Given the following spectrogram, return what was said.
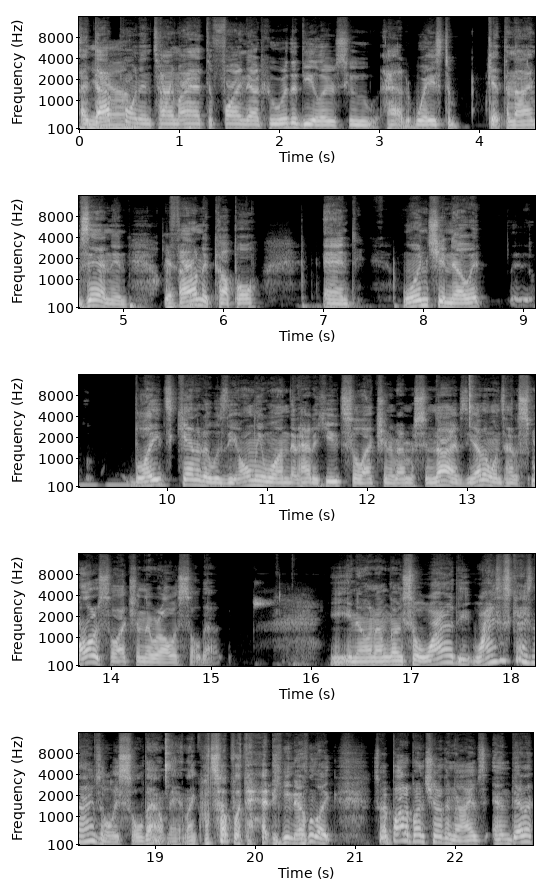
at yeah. that point in time, I had to find out who were the dealers who had ways to get the knives in. And yeah. I found a couple. And wouldn't you know it, Blades Canada was the only one that had a huge selection of Emerson knives. The other ones had a smaller selection, they were always sold out you know, and I'm going, so why are the, why is this guy's knives always sold out, man? Like, what's up with that? You know, like, so I bought a bunch of other knives and then,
